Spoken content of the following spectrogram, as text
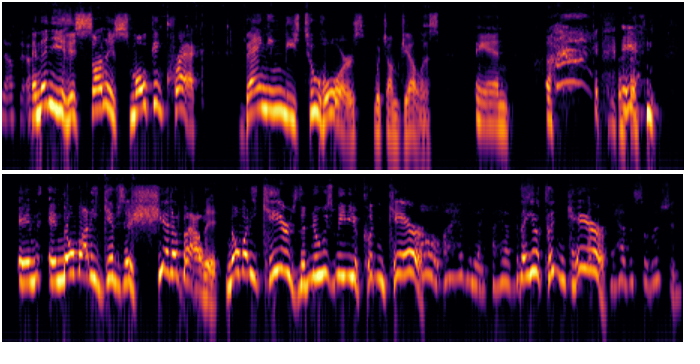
No, no. And then he, his son is smoking crack, banging these two whores, which I'm jealous, and and and and nobody gives a shit about it. Nobody cares. The news media couldn't care. Oh, I have the I have the, They couldn't care. I have the solution.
